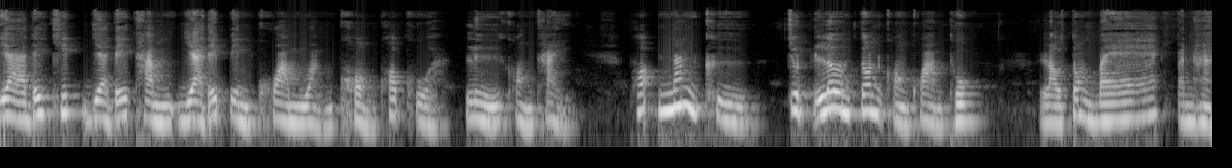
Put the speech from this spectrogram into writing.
อย่าได้คิด อย่าได้ทำอย่าได้เป็นความหวังของครอบครัว หรือของใคร เพราะนั่นคือจุดเริ่มต้นของความทุกข์ เราต้องแบกปัญหา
